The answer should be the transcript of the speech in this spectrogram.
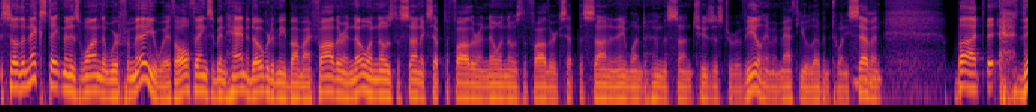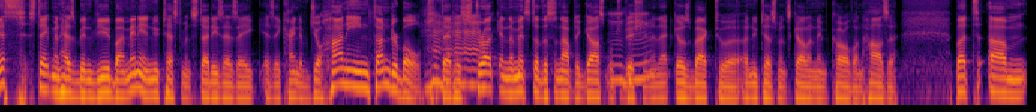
so the next statement is one that we're familiar with. All things have been handed over to me by my Father, and no one knows the Son except the Father, and no one knows the Father except the Son, and anyone to whom the Son chooses to reveal him in Matthew 11, 27. But uh, this statement has been viewed by many in New Testament studies as a as a kind of Johannine thunderbolt that has struck in the midst of the Synoptic Gospel tradition, and that goes back to a, a New Testament scholar named Karl von Hase. But um,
